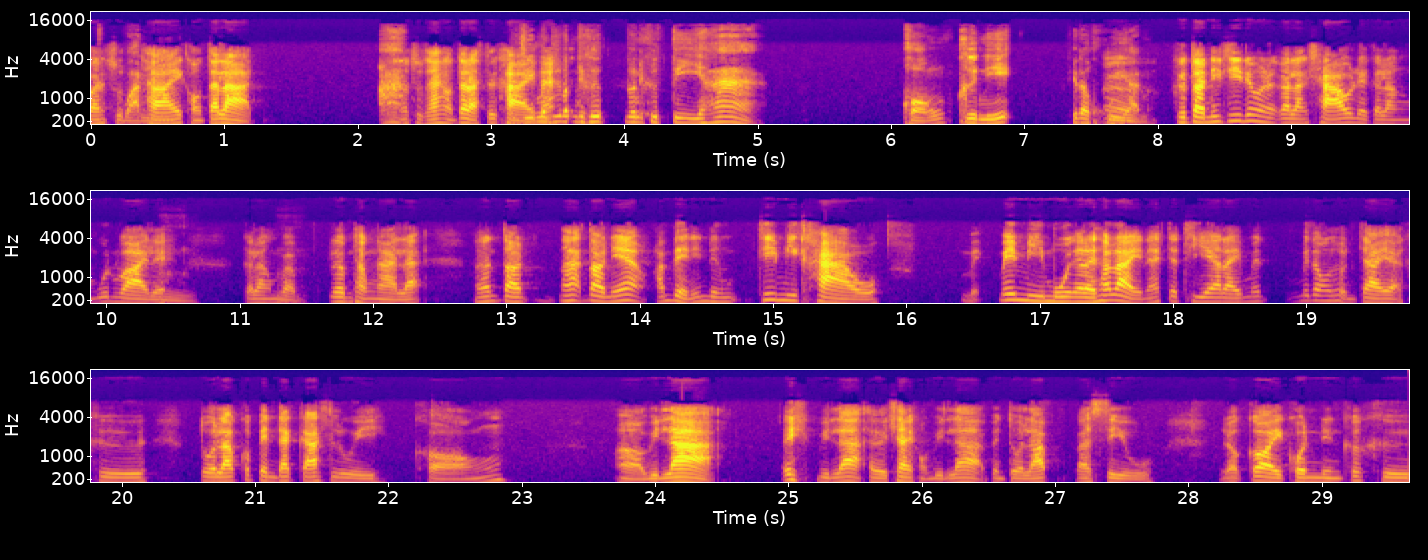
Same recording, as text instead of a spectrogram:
วันสุดวันท้ายของตลาดอะ วันสุดท้ายของตลาดซื้อขายจริงๆมันนะมันคือมันคือตีห้าของคืนนี้ที่เราคุยกันเออคือตอนนี้ที่นู่นกำลังเช้าเลยกำลังวุ่นวายเลยอืมกำลังแบบอืมเริ่มทำงานแล้วเพราะฉะนั้นตอนณตอนเนี้ยอัปเดตนิดนึงที่มีข่าว ไม่ไม่มีมูลอะไรเท่าไหร่นะ จะ tier อะไรไม่ไม่ต้องสนใจอะ คือตัวรับก็เป็นดักลาสลุยซ์ของเอ่อวิลล่าเอ้ยวิลล่าเออใช่ของวิลล่าเป็นตัวรับบราซิล แล้วก็อีกคนหนึ่งก็คือ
